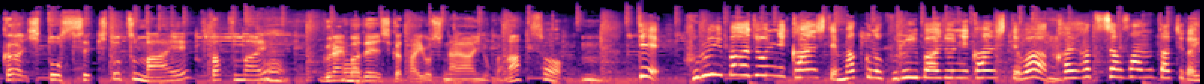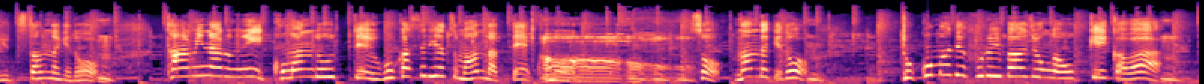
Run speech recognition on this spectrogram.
か一せ一つ前？二つ前、うぐらいまでしか対応しないのかな、ん、そう。ん。うで古いバージョンに関して Mac の古いバージョンに関しては、うん。開発者さんたちが言ってたんだけど、うん、ターミナルにコマンドを打って動かせるやつもあんだってこのうんうんうん。そう。なんだけど、うん。どこまで古いバージョンが OK かは、うん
